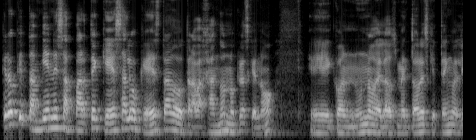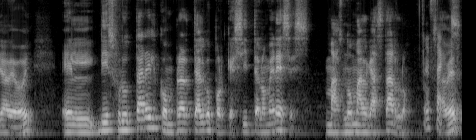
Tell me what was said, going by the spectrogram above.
creo que también esa parte que es algo que he estado trabajando, no creas que no, eh, con uno de los mentores que tengo el día de hoy, el disfrutar el comprarte algo porque sí te lo mereces, más no malgastarlo, Exacto. ¿sabes?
